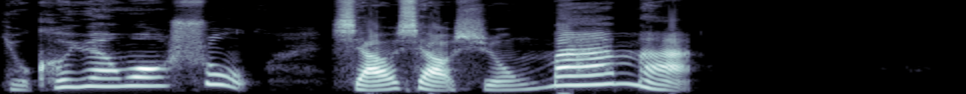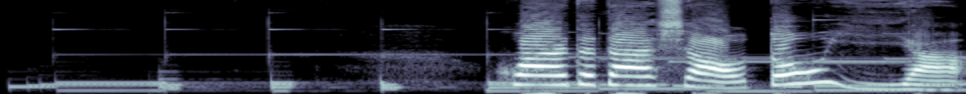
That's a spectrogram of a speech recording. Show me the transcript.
有棵愿望树》，小小熊妈妈。花儿的大小都一样，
